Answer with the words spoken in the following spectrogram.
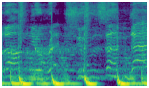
Put on your red shoes and dance.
